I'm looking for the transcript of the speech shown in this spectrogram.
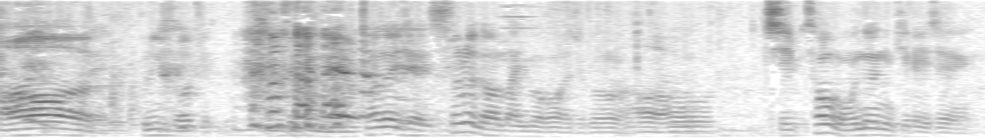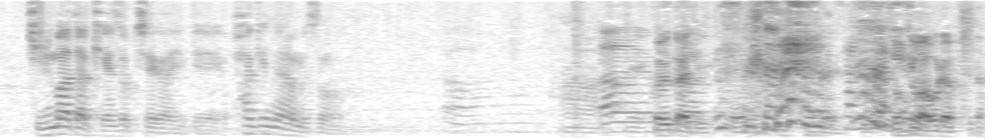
아, 분위기 좋았겠네. 네, 저는 이제 술을 너무 많이 먹어가지고 아, 집 서울 오는 길에 이제 길마다 계속 제가 이게 확인을 하면서 아, 네, 거기까지. 네. 좋게 마무리합시다.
